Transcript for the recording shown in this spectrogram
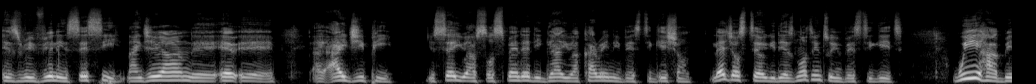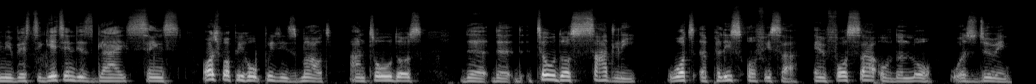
is revealing, say, see, Nigerian uh, uh, uh, IGP, you say you have suspended the guy, you are carrying investigation. Let's just tell you, there's nothing to investigate. We have been investigating this guy since Hushpuppi opened his mouth and told us, the, the, the told us sadly, what a police officer, enforcer of the law, was doing.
